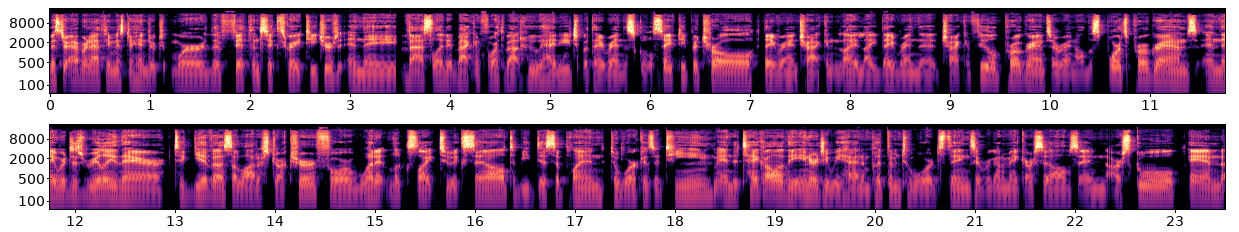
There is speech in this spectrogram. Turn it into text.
Mr. Abernathy, Mr. Hendricks were the fifth and sixth grade teachers and they vacillated back and forth about who had each, but they ran the school safety patrol, they ran track and like, like they ran the track and field programs, they ran all the sports programs, and they were just really there to give us a lot of structure for what it looks like to excel, to be disciplined, to work as a team, and to take all of the energy we had and put them towards things that were going to make ourselves and our school and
